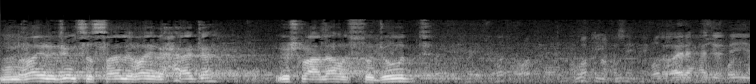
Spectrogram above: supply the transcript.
من غير جنس الصلاة لغير حاجة يشرع له السجود. غير حاجة دي.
